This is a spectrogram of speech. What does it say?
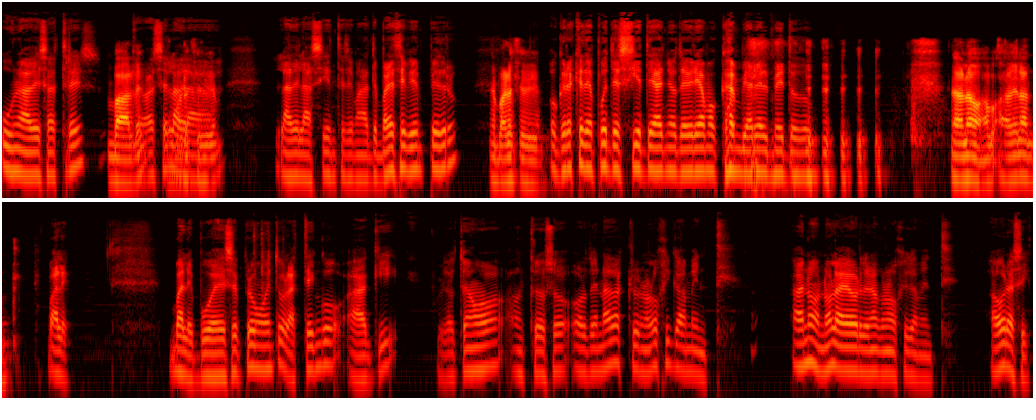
una de esas tres. Vale, que va a ser la la, bien. la de la siguiente semana. ¿Te parece bien, Pedro? Me parece bien. ¿O crees que después de siete años deberíamos cambiar el método? No, no, adelante. Vale. Vale, pues espera un momento, las tengo aquí. Las tengo aunque son ordenadas cronológicamente. Ah, no, no las he ordenado cronológicamente. Ahora sí.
